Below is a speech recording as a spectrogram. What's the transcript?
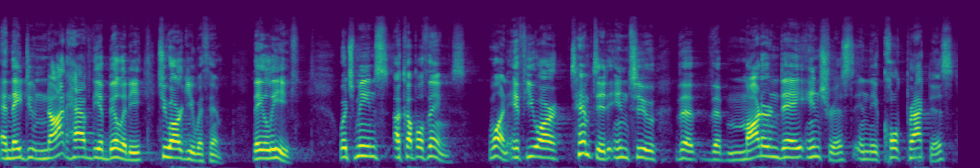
and they do not have the ability to argue with him. They leave which means a couple things. One, if you are tempted into the, the modern day interest in the occult practice,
